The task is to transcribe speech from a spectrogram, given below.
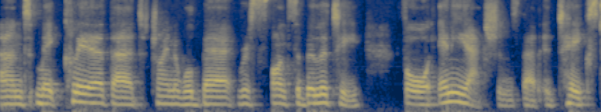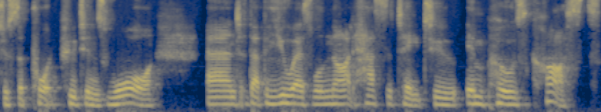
and make clear that China will bear responsibility for any actions that it takes to support Putin's war and that the US will not hesitate to impose costs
